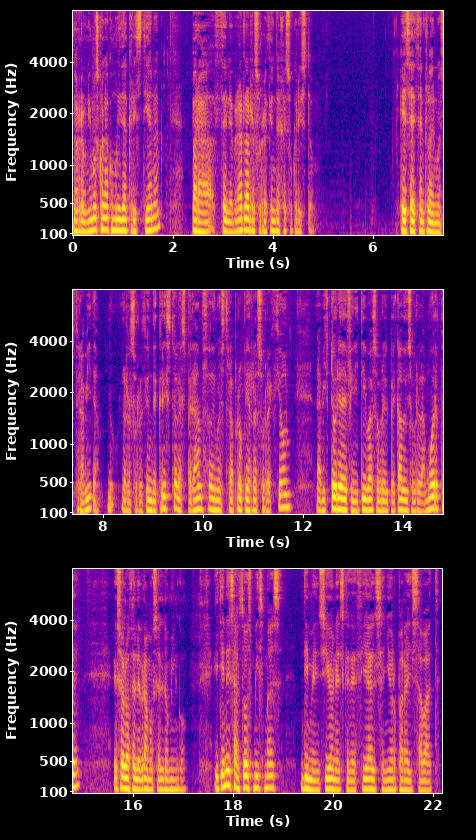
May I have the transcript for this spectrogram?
nos reunimos con la comunidad cristiana para celebrar la resurrección de Jesucristo, que es el centro de nuestra vida, la resurrección de Cristo, la esperanza de nuestra propia resurrección, la victoria definitiva sobre el pecado y sobre la muerte, eso lo celebramos el domingo. Y tiene esas dos mismas dimensiones que decía el Señor para el Sabbat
